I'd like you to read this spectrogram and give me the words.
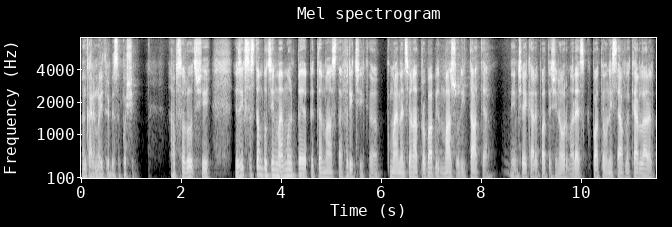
în care noi trebuie să pășim. Absolut și eu zic să stăm puțin mai mult pe, pe tema asta fricii, că cum ai menționat, probabil majoritatea din cei care poate și ne urmăresc, poate unii se află chiar la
